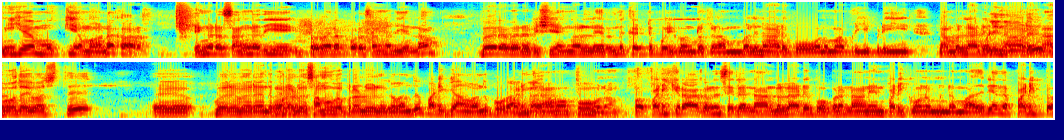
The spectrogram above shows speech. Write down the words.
மிக முக்கியமான காரணம். எங்களோட சங்கதி இப்போ வரப்போகிற சங்கதி எல்லாம் வேறு வேறு விஷயங்கள்ல இருந்து கெட்டு போய் கொண்டிருக்கணும் வெளிநாடு போகணும் அப்படி இப்படி. நம்ம வெளிநாடு வெளிநாடு போதை வஸ்து வேறு வேறு அந்த பிறழ்வு சமூக பிறழ்வுகளுக்கு வந்து படிக்காம வந்து போறாங்க. படிக்காம போகணும். இப்போ படிக்கிறார்களும் சில நான் விளையாடு போகிறேன் நான் ஏன் படிக்கணும்ன்ற மாதிரி அந்த படிப்பை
